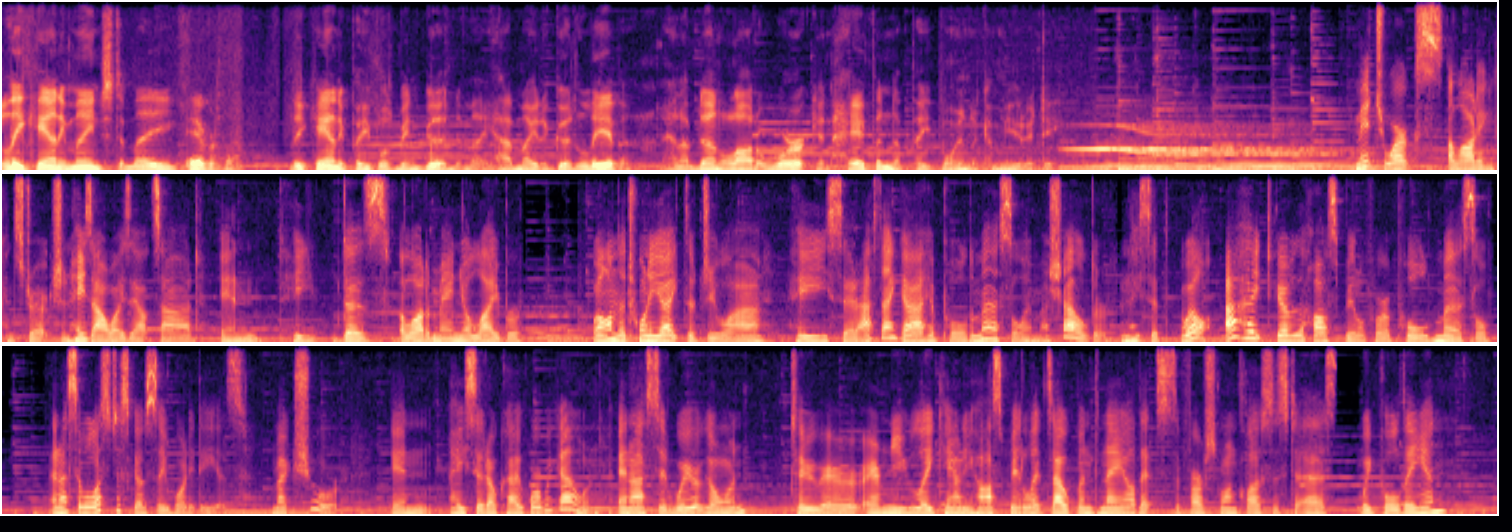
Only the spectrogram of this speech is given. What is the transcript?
Lee County means to me everything. Lee County people's been good to me. I've made a good living, and I've done a lot of work in helping the people in the community. Mitch works a lot in construction. He's always outside, and he does a lot of manual labor. Well, on the 28th of July, he said, I think I have pulled a muscle in my shoulder. And he said, Well, I hate to go to the hospital for a pulled muscle. And I said, Well, let's just go see what it is, make sure. And he said, Okay, where are we going? And I said, We're going to our, our new Lee County Hospital. It's opened now, that's the first one closest to us. We pulled in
